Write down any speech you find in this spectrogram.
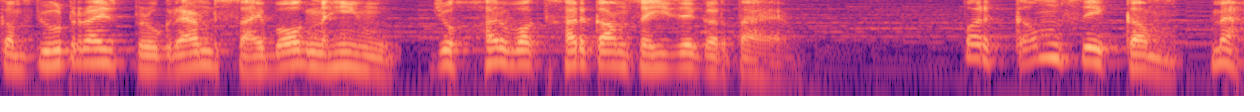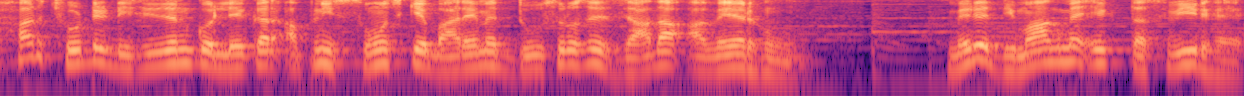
कंप्यूटराइज प्रोग्राम्ड साइबॉग नहीं हूँ, जो हर वक्त हर काम सही से करता है। पर कम से कम, मैं हर छोटे डिसीज़न को लेकर अपनी सोच के बारे में दूसरों से ज़्यादा अवेयर हूँ। मेरे दिमाग में एक तस्वीर है,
